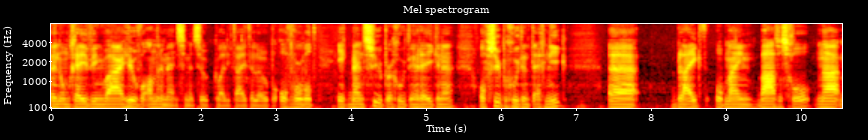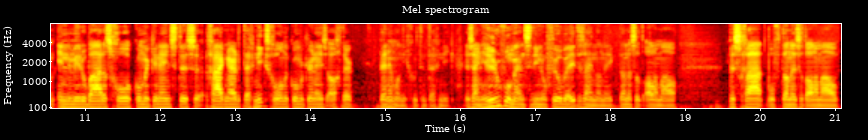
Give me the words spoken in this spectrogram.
een omgeving waar heel veel andere mensen met zulke kwaliteiten lopen. Of bijvoorbeeld, ik ben super goed in rekenen of super goed in techniek. Uh, blijkt op mijn basisschool. Na, in de middelbare school kom ik ineens tussen. Ga ik naar de techniekschool en dan kom ik er ineens achter. Ik ben helemaal niet goed in techniek. Er zijn heel veel mensen die nog veel beter zijn dan ik. Dan is dat allemaal beschaad. Of dan is het allemaal.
